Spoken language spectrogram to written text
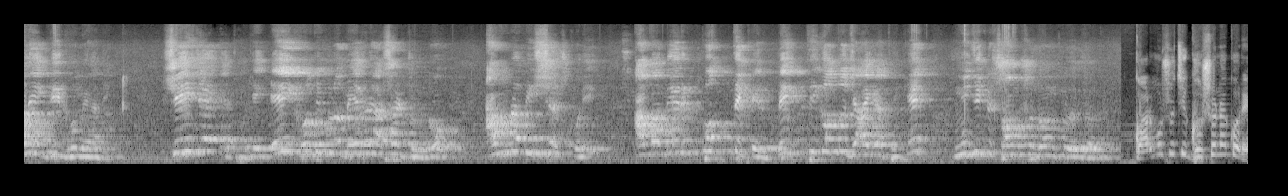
অনেক দীর্ঘমেয়াদী। সেই জায়গা থেকে এই ক্ষতিগুলো বের হয়ে আসার জন্য আমরা বিশ্বাস করি আমাদের প্রত্যেকের ব্যক্তিগত জায়গা থেকে নিজেকে সংশোধন প্রয়োজন। কর্মসূচি ঘোষণা করে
